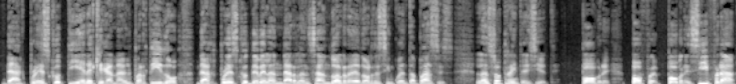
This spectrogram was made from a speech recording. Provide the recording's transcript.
Dak Prescott tiene que ganar el partido. Dak Prescott debe andar lanzando alrededor de 50 pases. Lanzó 37. Pobre, pobre, pobre cifra,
